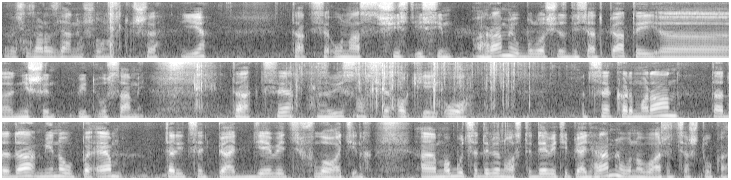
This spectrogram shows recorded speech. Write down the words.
Коротше, зараз глянемо, що у нас тут ще є. Так, це у нас 6,7 грамів, було 65-й е, нішин від усами. Так, це, звісно, все окей. О, це кармаран, та-да-да, мінов ПМ 35, 9 флотінг. Е, мабуть, це 90, 9,5 грамів воно важить ця штука.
